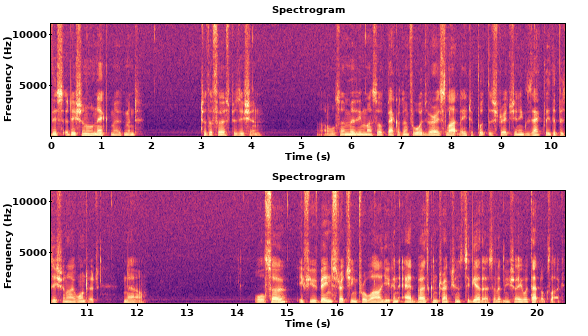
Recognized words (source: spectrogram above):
this additional neck movement to the first position. I'm also moving myself backwards and forwards very slightly to put the stretch in exactly the position I want it now. Also, if you've been stretching for a while, you can add both contractions together. So let me show you what that looks like.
